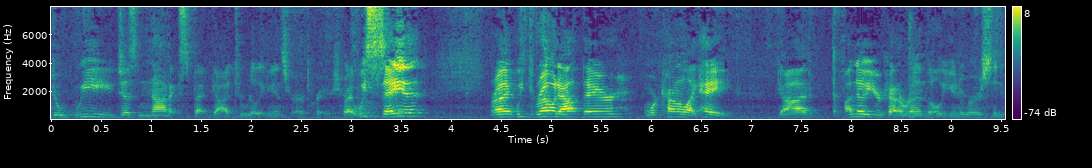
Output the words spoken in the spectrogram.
do we just not expect God to really answer our prayers, right? We say it, right? We throw it out there, and we're kind of like, hey, God, I know you're kind of running the whole universe and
